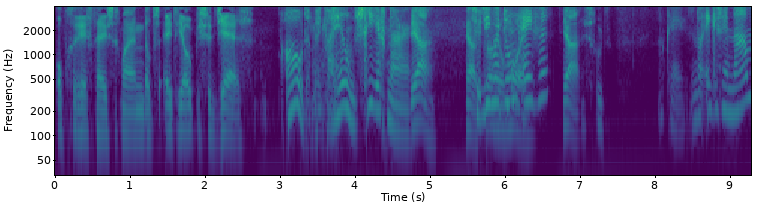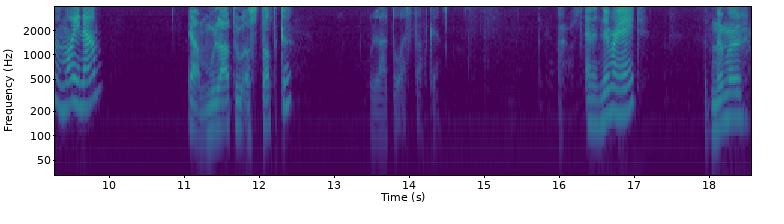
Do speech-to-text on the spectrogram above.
opgericht heeft, zeg maar. En dat is Ethiopische jazz. Oh, daar ben ik wel heel nieuwsgierig naar. Ja. ja Zullen die maar doen mooi. even? Ja, is goed. Oké, nog één keer zijn naam, een mooie naam. Ja, Mulatu Astatke. Lato Astatke. En het nummer heet? Het nummer...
